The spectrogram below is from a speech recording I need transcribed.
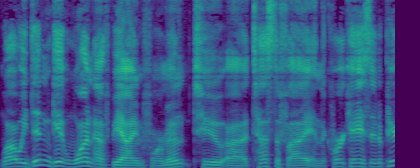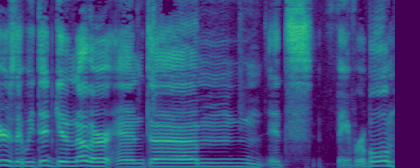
while we didn't get one FBI informant to uh, testify in the court case, it appears that we did get another, and um, it's favorable.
